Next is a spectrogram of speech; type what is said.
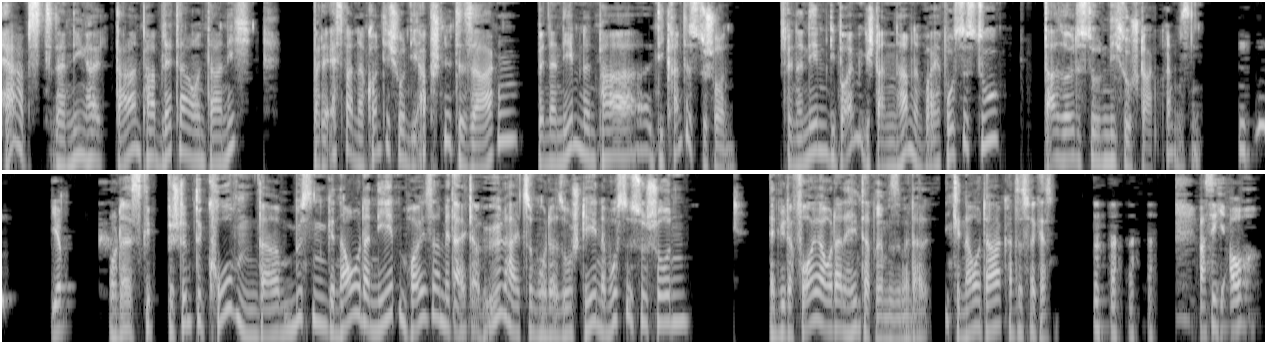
Herbst, dann liegen halt da ein paar Blätter und da nicht. Bei der S-Bahn, da konnte ich schon die Abschnitte sagen. Wenn daneben ein paar, die kanntest du schon. Wenn daneben die Bäume gestanden haben, dann wusstest du, da solltest du nicht so stark bremsen. Yep. Oder es gibt bestimmte Kurven, da müssen genau daneben Häuser mit alter Ölheizung oder so stehen. Da wusstest du schon, entweder vorher oder dahinter bremsen, weil da, genau da kannst du es vergessen. Was ich auch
